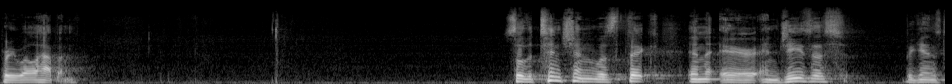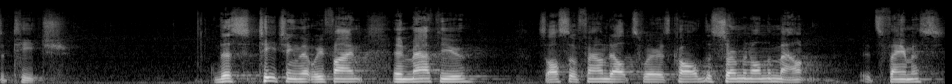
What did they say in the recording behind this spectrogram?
pretty well happened. So the tension was thick in the air, and Jesus begins to teach. This teaching that we find in Matthew is also found elsewhere. It's called the Sermon on the Mount. It's famous.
